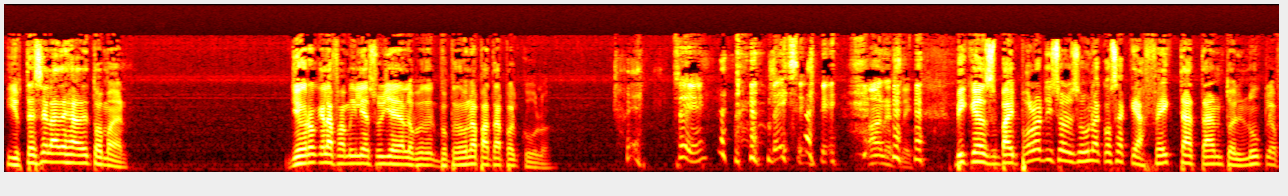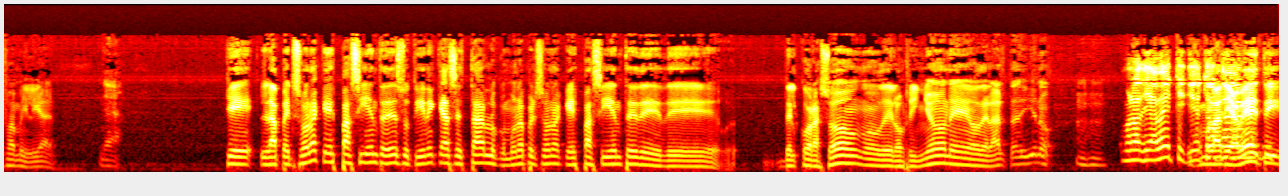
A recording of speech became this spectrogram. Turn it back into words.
y usted se la deja de tomar, yo creo que la familia suya le puede le puede dar una pata por el culo. Sí, basically. Honestly. Because bipolar disorder es una cosa que afecta tanto el núcleo familiar. Yeah. Que la persona que es paciente de eso tiene que aceptarlo como una persona que es paciente de, de- del corazón o de los riñones o del alta, you know. Como la diabetes. yo Como tengo la diabetes.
